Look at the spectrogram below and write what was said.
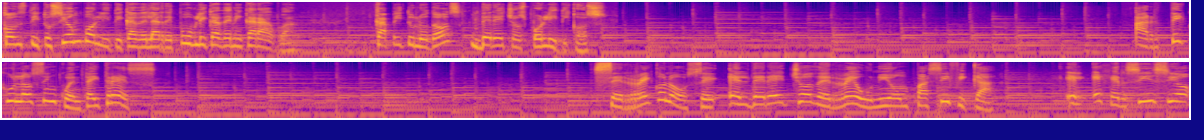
Constitución Política de la República de Nicaragua. Capítulo 2. Derechos políticos. Artículo 53. Se reconoce el derecho de reunión pacífica. El ejercicio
